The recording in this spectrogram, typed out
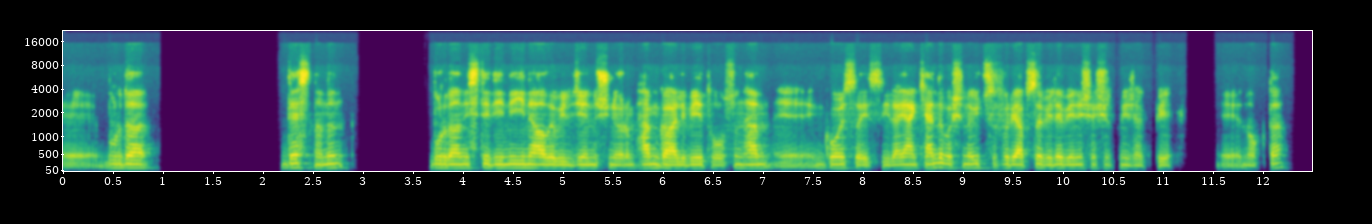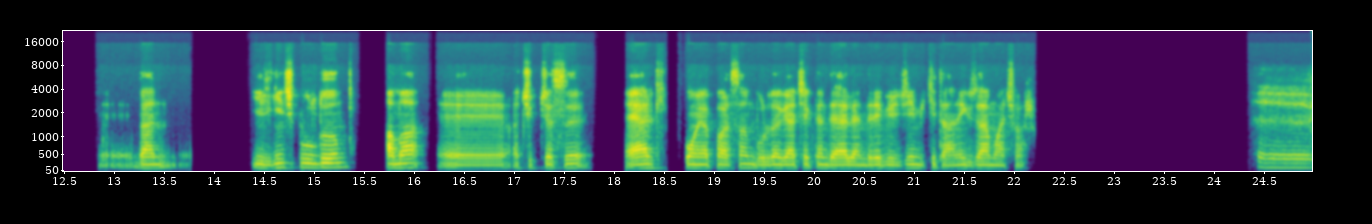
Eee, burada Desna'nın buradan istediğini yine alabileceğini düşünüyorum. Hem galibiyet olsun hem, eee, gol sayısıyla. Yani kendi başına 3-0 yapsa bile beni şaşırtmayacak bir, eee, nokta. Eee, ben ilginç bulduğum ama, eee, açıkçası eğer ki kupon yaparsam burada gerçekten değerlendirebileceğim 2 tane güzel maç var. Eee,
